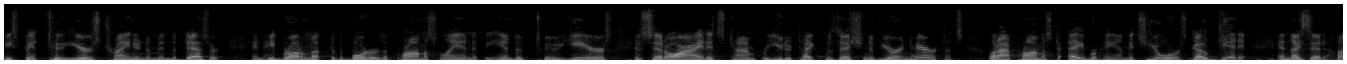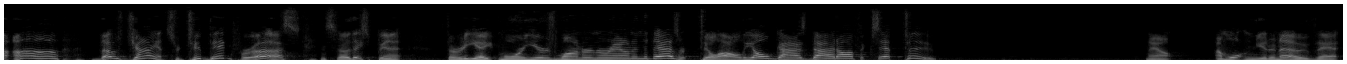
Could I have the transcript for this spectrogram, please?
he spent two years training them in the desert and he brought them up to the border of the promised land at the end of two years and said, alright, it's time for you to take possession of your inheritance. What I promised to Abraham. It's yours. Go get it. And they said, uh-uh, those giants are too big for us. And so they spent 38 more years wandering around in the desert till all the old guys died off except two. Now, I'm wanting you to know that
